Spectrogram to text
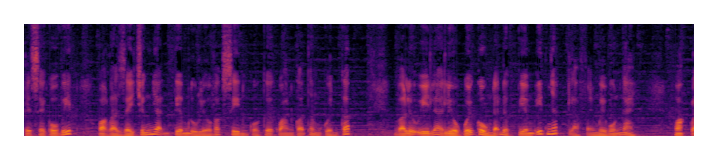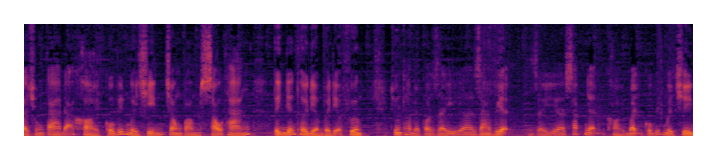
PC COVID hoặc là giấy chứng nhận tiêm đủ liều vaccine của cơ quan có thẩm quyền cấp. Và lưu ý là liều cuối cùng đã được tiêm ít nhất là phải 14 ngày hoặc là chúng ta đã khỏi COVID-19 trong vòng 6 tháng tính đến thời điểm về địa phương, chúng ta phải có giấy à, ra viện, giấy à, xác nhận khỏi bệnh COVID-19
